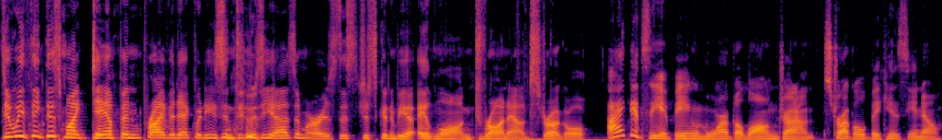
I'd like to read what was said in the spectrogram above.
Do we think this might dampen private equity's enthusiasm, or is this just going to be a, long, drawn out struggle? I could see it being more of a long, drawn struggle because, you know,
